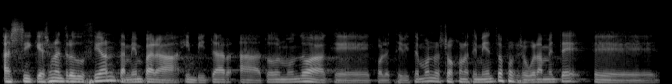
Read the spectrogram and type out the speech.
Así que es una introducción también para invitar a todo el mundo a que colectivicemos nuestros conocimientos, porque seguramente eh,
